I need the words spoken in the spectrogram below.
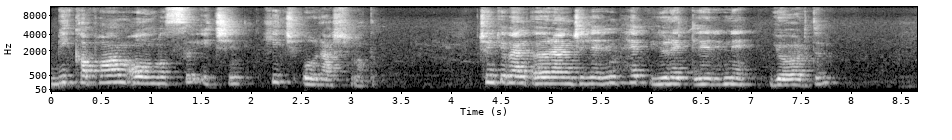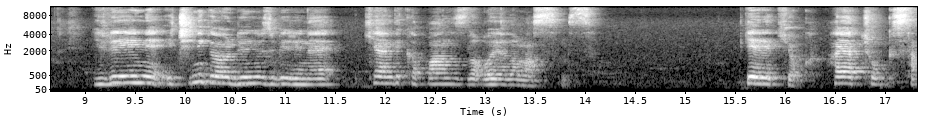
bir kapağım olması için hiç uğraşmadım. Çünkü ben öğrencilerin hep yüreklerini gördüm yüreğini, içini gördüğünüz birine kendi kapağınızla oyalamazsınız. Gerek yok. Hayat çok kısa.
